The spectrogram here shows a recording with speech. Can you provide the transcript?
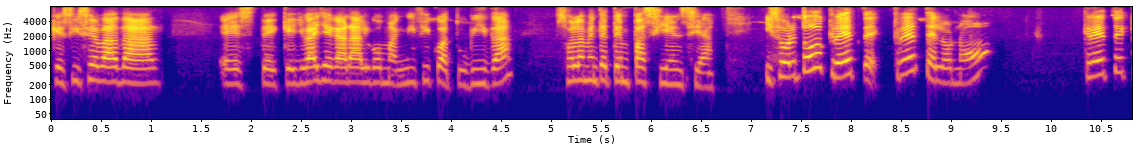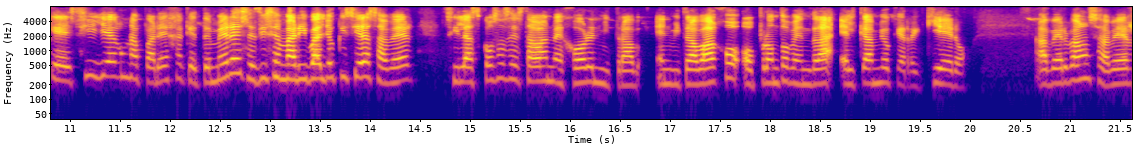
que sí se va a dar, este, que va a llegar algo magnífico a tu vida, solamente ten paciencia. Y sobre todo créete, créetelo, ¿no? Créete que sí llega una pareja que te mereces. Dice Maribal, yo quisiera saber si las cosas estaban mejor en mi, trabajo o pronto vendrá el cambio que requiero. A ver, vamos a ver.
